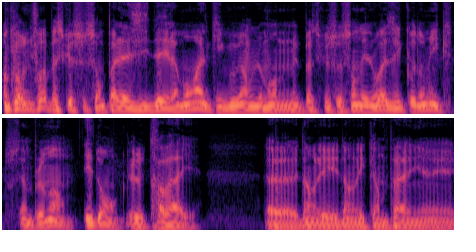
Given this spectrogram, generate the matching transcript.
Encore une fois, parce que ce ne sont pas les idées et la morale qui gouvernent le monde, mais parce que ce sont des lois économiques, tout simplement. Et donc, le travail euh, dans, les, dans les campagnes, euh,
